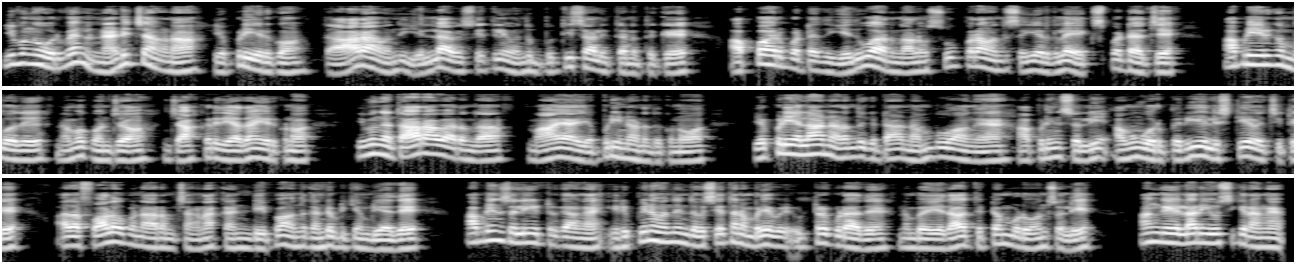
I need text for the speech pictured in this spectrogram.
இவங்க ஒரு வேளை நடித்தாங்கன்னா எப்படி இருக்கும்? தாரா வந்து எல்லா விஷயத்துலையும் வந்து புத்திசாலித்தனத்துக்கு அப்பாற்பட்டது எதுவாக இருந்தாலும் சூப்பராக வந்து செய்கிறதுல எக்ஸ்பர்ட் ஆச்சு. அப்படி இருக்கும்போது நம்ம கொஞ்சம் ஜாக்கிரதையாக தான் இருக்கணும். இவங்க தாராவாக இருந்தால் மாயா எப்படி நடந்துக்கணும்? எப்படியெல்லாம் நடந்துக்கிட்டால் நம்புவாங்க? அப்படின்னு சொல்லி அவங்க ஒரு பெரிய லிஸ்ட்டே வச்சுட்டு அதை ஃபாலோ பண்ண ஆரம்பித்தாங்கன்னா கண்டிப்பாக வந்து கண்டுபிடிக்க முடியாது. அப்படின்னு சொல்லிக்கிட்டு இருக்காங்க. இருப்பினும் வந்து இந்த விஷயத்த நம்மளே விட்டுறக்கூடாது. நம்ம ஏதாவது திட்டம் போடுவோம்னு சொல்லி அங்கே எல்லோரும் யோசிக்கிறாங்க.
